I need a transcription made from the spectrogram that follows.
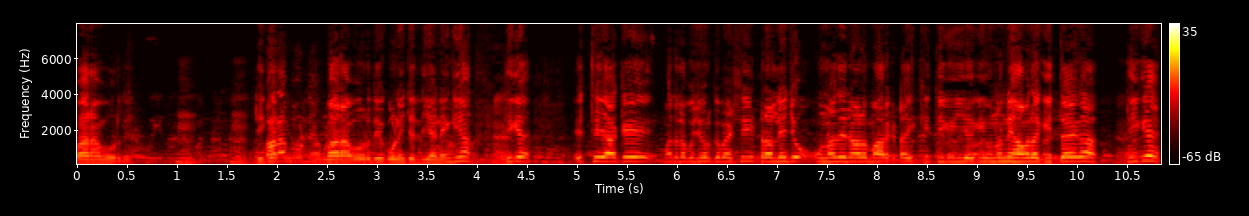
12 ਬੋਰ ਦੇ। ਠੀਕ ਹੈ 12 ਬੋਰ ਦੀਆਂ ਗੋਲੀਆਂ ਚੱਲੀਆਂ ਨੇਗੀਆਂ ਠੀਕ ਹੈ। ਇੱਥੇ ਆ ਕੇ ਮਤਲਬ ਬਜ਼ੁਰਗ ਬੈਠੇ ਸੀ, ਟਰਾਲੀਆਂ 'ਚ ਉਹਨਾਂ ਦੇ ਨਾਲ ਮਾਰਕਟਾਈ ਕੀਤੀ ਗਈ ਹੈਗੀ, ਉਹਨਾਂ ਨੇ ਹਮਲਾ ਕੀਤਾ ਹੈਗਾ, ਠੀਕ ਹੈ?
